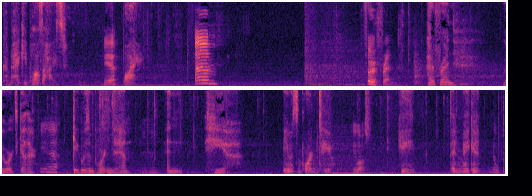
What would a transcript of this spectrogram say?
Konpeki Plaza heist. Yeah. Why? Um. For a friend. Had a friend. We worked together. Yeah. Gig was important to him. Mm -hmm. And he, uh, He was important to you. He was. He didn't make it. Nope.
